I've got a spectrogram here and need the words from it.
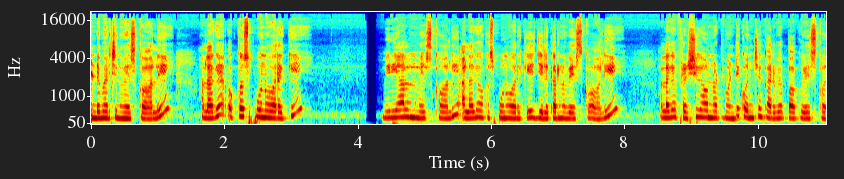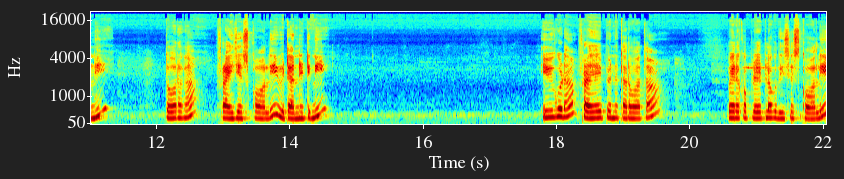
ఎండుమిర్చిని వేసుకోవాలి. అలాగే ఒక స్పూన్ వరకు మిరియాలను వేసుకోవాలి. అలాగే ఒక స్పూన్ వరకు జీలకర్రను వేసుకోవాలి. అలాగే ఫ్రెష్గా ఉన్నటువంటి కొంచెం కరివేపాకు వేసుకొని దోరగా ఫ్రై చేసుకోవాలి వీటన్నిటిని. ఇవి కూడా ఫ్రై అయిపోయిన తర్వాత వేరొక ప్లేట్లోకి తీసేసుకోవాలి.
